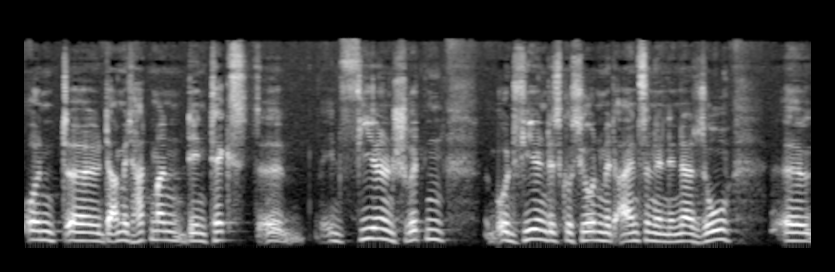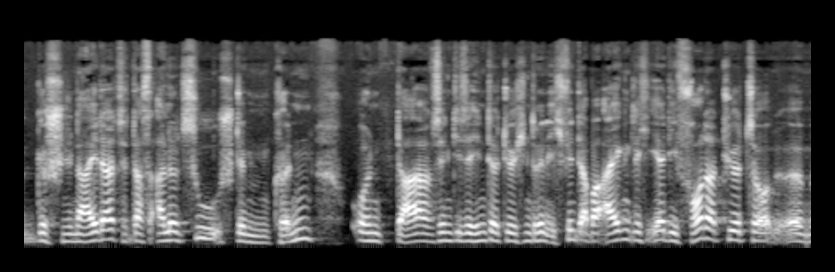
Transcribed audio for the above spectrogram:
und äh, damit hat man den Text äh, in vielen Schritten und vielen Diskussionen mit einzelnen Ländern so äh, geschneidert, dass alle zustimmen können. Und da sind diese Hintertürchen drin. Ich finde aber eigentlich eher die Vordertür zur,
